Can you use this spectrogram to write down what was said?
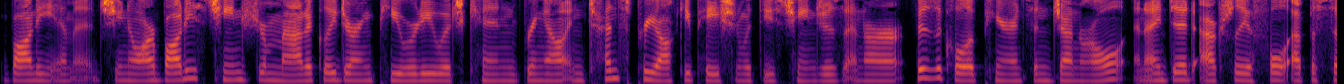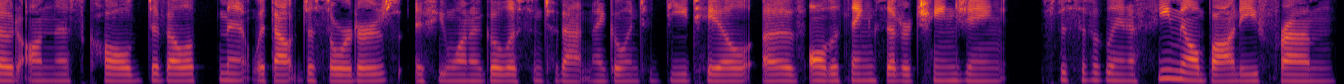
body image. You know, our bodies change dramatically during puberty, which can bring out intense preoccupation with these changes and our physical appearance in general. And I did actually a full episode on this called Development Without Disorders. If you want to go listen to that, and I go into detail of all the things that are changing specifically in a female body from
